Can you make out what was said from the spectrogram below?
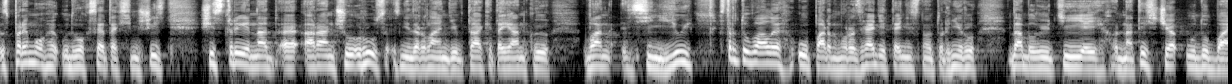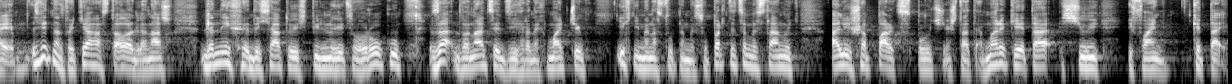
з перемоги у двох сетах 7-6, 6-3 над е, Аранчу Рус з Нідерландів та китаянкою Ван Сіньюй стартували у парному розряді тенісного турніру WTA 1000 у Дубаї. Звітна звитяга стала для нас для них десятою спільною цього року за 12 зіграних матчів. Їхніми наступними суперницями стануть Аліша Паркс, Сполучені Штати Америки та Сюй Іфань. Китай.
